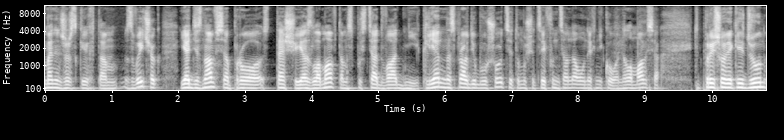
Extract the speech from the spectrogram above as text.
Менеджерських там звичок я дізнався про те, що я зламав там спустя два дні. Клієнт насправді був в шоці, тому що цей функціонал у них ніколи не ламався. Тут прийшов якийсь джун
